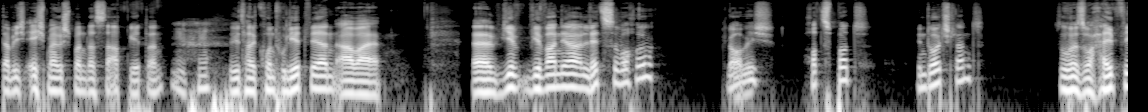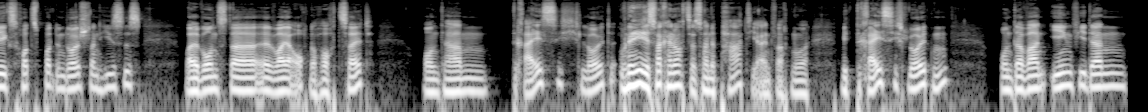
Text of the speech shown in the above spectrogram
da bin ich echt mal gespannt, was da abgeht dann. Mhm. Wird halt kontrolliert werden, aber äh, wir, wir waren ja letzte Woche, glaube ich, Hotspot in Deutschland. So, so halbwegs Hotspot in Deutschland hieß es, weil bei uns da äh, war ja auch eine Hochzeit und da haben 30 Leute, oh nee, das war keine Hochzeit, das war eine Party einfach nur, mit 30 Leuten und da waren irgendwie dann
